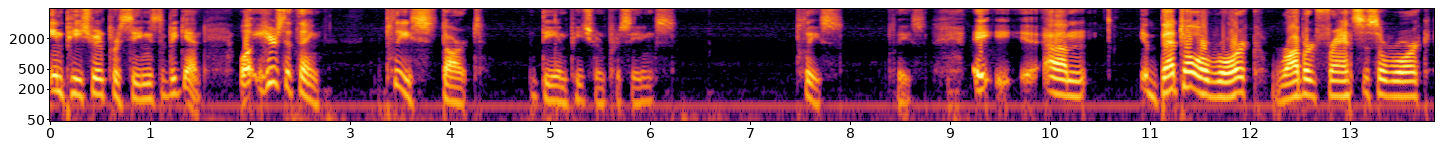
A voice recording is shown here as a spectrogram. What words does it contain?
impeachment proceedings to begin. Well, here's the thing please start the impeachment proceedings. Please, please. Um, Beto O'Rourke, Robert Francis O'Rourke,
